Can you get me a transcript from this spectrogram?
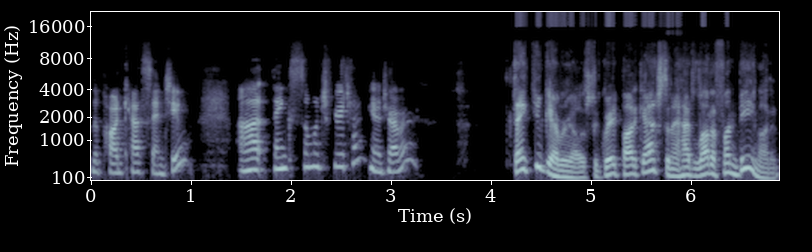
the podcast sent you. Uh, thanks so much for your time here, Trevor. Thank you, Gabrielle. It's a great podcast, and I had a lot of fun being on it.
